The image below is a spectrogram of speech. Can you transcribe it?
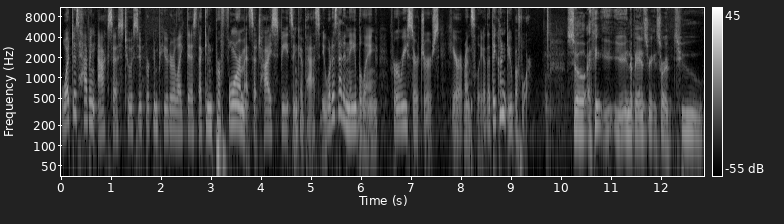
What does having access to a supercomputer like this that can perform at such high speeds and capacity, what is that enabling for researchers here at Rensselaer that they couldn't do before? So I think you end up answering sort of two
